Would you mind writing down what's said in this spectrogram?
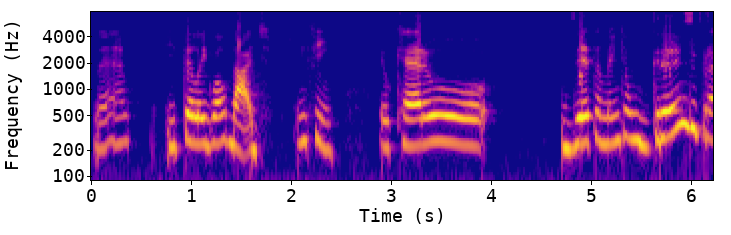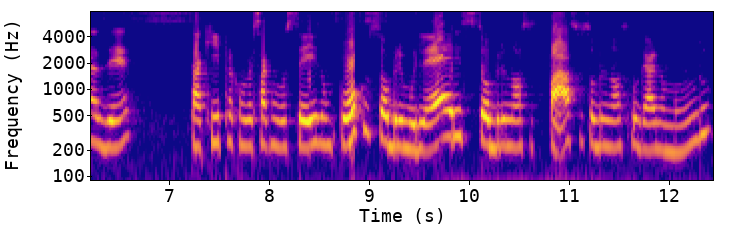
né, e pela igualdade. Enfim, eu quero dizer também que é um grande prazer estar aqui para conversar com vocês um pouco sobre mulheres, sobre o nosso espaço, sobre o nosso lugar no mundo.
